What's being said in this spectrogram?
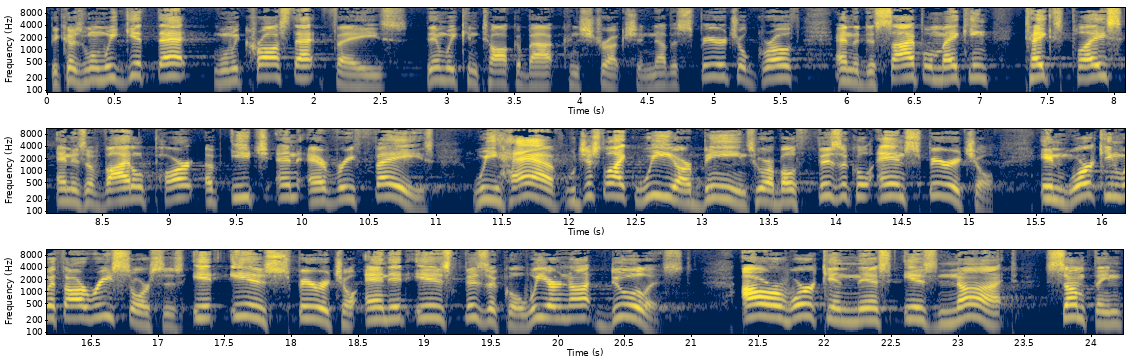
Because when we get that, when we cross that phase, then we can talk about construction. Now, the spiritual growth and the disciple making takes place and is a vital part of each and every phase. We have, just like we are beings who are both physical and spiritual, in working with our resources. It is spiritual and it is physical. We are not dualist. Our work in this is not something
